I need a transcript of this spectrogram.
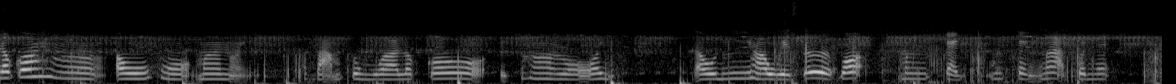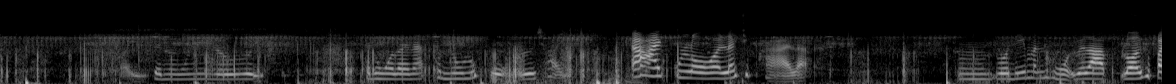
แล้วก็เอาหอกมาหน่อยสามตัวแล้วก็อีกห้าร้อยเอานี่ฮาเวเตอร์ เพราะมันเก่งมันเก่งมากคนนี้ไปธนูนี่เลยธนูอะไรนะธนูลูกโป่งเออใช่ไอ้ายกูลอแล้วชิบหายละ ตัวนี้มันโหดเวลาลอยขึ้นไป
